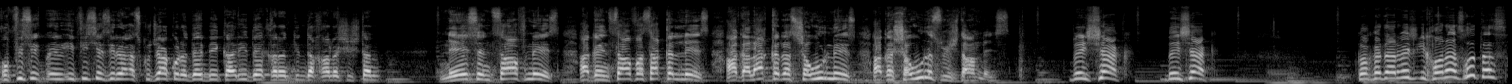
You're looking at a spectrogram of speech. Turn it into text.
خب فیس این فیس زیر از کجا کنه؟ ده بیکاری ده قرنطین ده خانه ششتن نیست انصاف نیست. اگه انصاف از عقل نیست اگه عقل از شعور نیست اگه شعور از وجدان نیست. بشک بشک کاکا درویش این خانه از خود است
